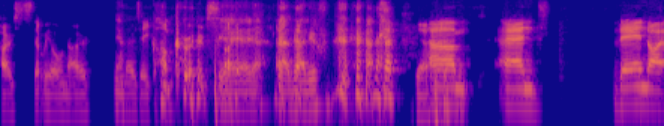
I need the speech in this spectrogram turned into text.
posts that we all know Yeah. in those ecom groups. Yeah, Like, yeah, yeah. That value. Yeah. um, and then I,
